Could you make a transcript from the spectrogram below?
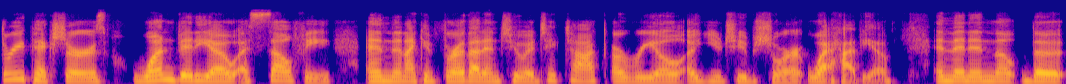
three pictures, one video, a selfie, and then I can throw that into a TikTok, a reel, a YouTube short, what have you. And then in the the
